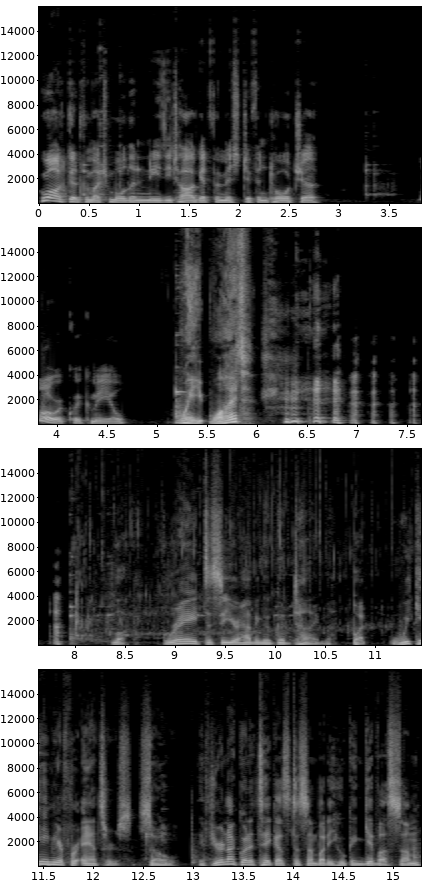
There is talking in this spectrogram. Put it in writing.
who aren't good for much more than an easy target for mischief and torture. Or a quick meal. Wait, what? Look, great to see you're having a good time, but we came here for answers, so if you're not going to take us to somebody who can give us some,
